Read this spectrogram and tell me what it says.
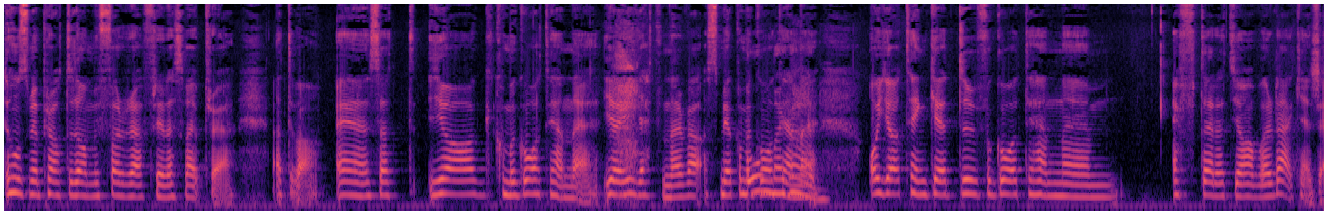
hon som jag pratade om i förra fredagsvibe tror jag att det var. Eh, så att jag kommer gå till henne. Jag är jättenervös men jag kommer Oh gå till henne. God. Och jag tänker att du får gå till henne mm, efter att jag har varit där kanske.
